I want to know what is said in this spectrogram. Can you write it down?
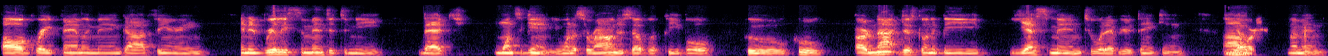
all great family men, God fearing. And it really cemented to me that once again, you want to surround yourself with people who who are not just going to be yes men to whatever you're thinking, um, yep. or women,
